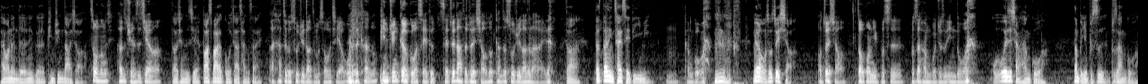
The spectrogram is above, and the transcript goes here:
台湾人的那个平均大小。这种东西，它是全世界吗，到全世界八十八个国家参赛。啊，他这个数据到底怎么收集啊？我每次看说，平均各国谁的谁最大谁最小，我说看这数据到底是哪来的？对啊，但但是你猜谁第一名？嗯，刚果吗？没有，我说最小。哦，最小，照光你不是不是韩国就是印度啊。我我也是想韩国，但不也不是不是韩国。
